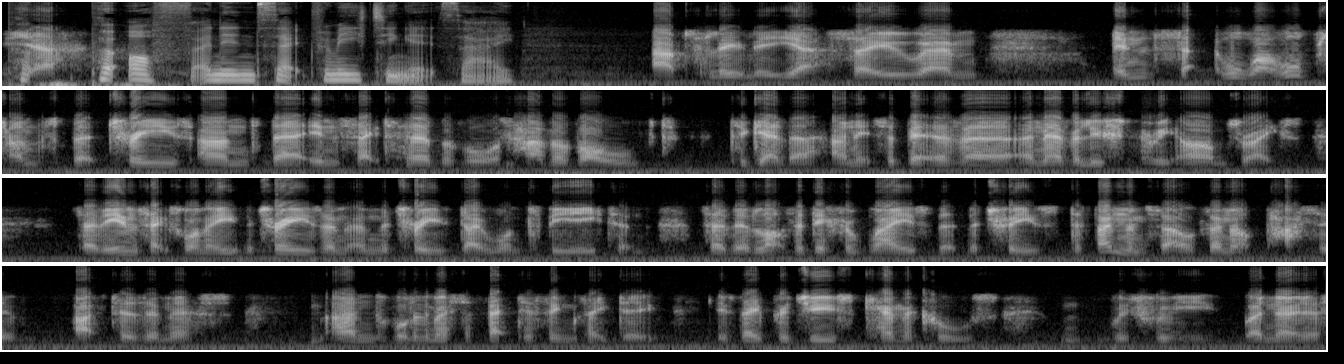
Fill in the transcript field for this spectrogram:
put, yeah. put off an insect from eating it? Say. Absolutely, yeah. So. Um, inse- well, all plants, but trees and their insect herbivores have evolved together, and it's a bit of a, an evolutionary arms race. So the insects want to eat the trees, and, and the trees don't want to be eaten. So there are lots of different ways that the trees defend themselves. They're not passive actors in this. And one of the most effective things they do is they produce chemicals which we are known as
